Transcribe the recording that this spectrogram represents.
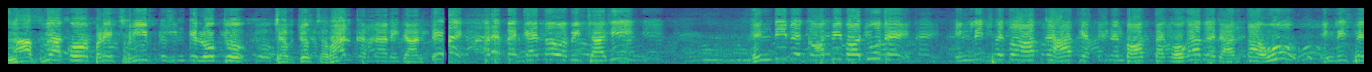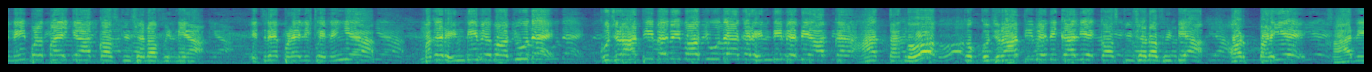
مافیا کو بڑے شریف قسم کے لوگ جو جب جو سوال کرنا نہیں جانتے ارے میں کہتا ہوں ابھی شاہ جی ہندی میں کاپی موجود ہے۔ انگلش میں تو آپ کا ہاتھ یقیناً بہت تنگ ہوگا، میں جانتا ہوں۔ انگلش میں نہیں پڑھ پائے گے آپ کانسٹیٹیوشن آف انڈیا اتنے پڑھے لکھے نہیں ہیں آپ۔ مگر ہندی میں موجود ہے۔ گجراتی میں بھی موجود ہے۔ اگر ہندی میں بھی آپ کا ہاتھ تنگ ہو، تو گجراتی میں نکالیے کانسٹیٹیوشن آف انڈیا اور پڑھیے۔ خانی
